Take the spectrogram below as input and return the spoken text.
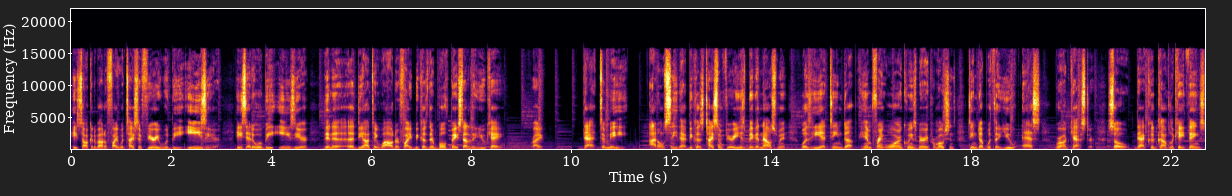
He's talking about a fight with Tyson Fury would be easier. He said it would be easier than a, a Deontay Wilder fight because they're both based out of the UK, right? That to me, I don't see that because Tyson Fury, his big announcement was he had teamed up, him, Frank Warren, Queensberry Promotions, teamed up with a US broadcaster. So that could complicate things,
